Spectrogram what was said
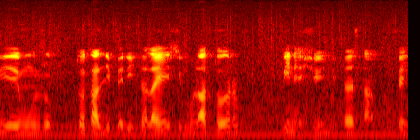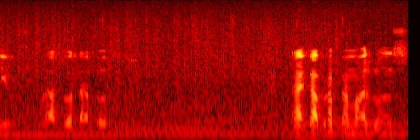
E un joc total diferit, ăla e simulator, bine și ăsta într-un fel e un simulator, dar totuși. Hai că aproape am ajuns.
